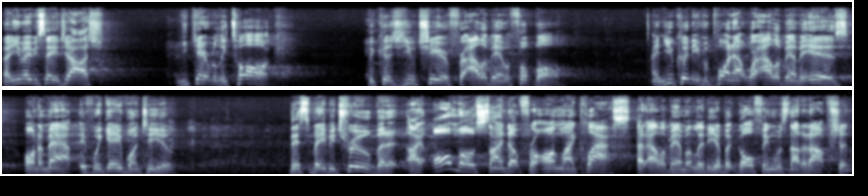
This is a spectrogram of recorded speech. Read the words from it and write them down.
Now, you may be saying, Josh, you can't really talk because you cheer for Alabama football. And you couldn't even point out where Alabama is on a map if we gave one to you this may be true, but I almost signed up for an online class at Alabama, Lydia, but golfing was not an option.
